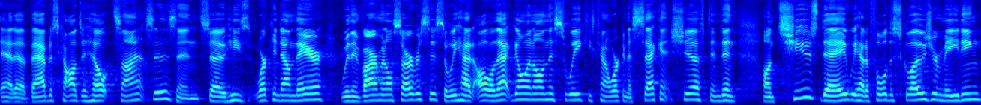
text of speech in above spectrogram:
at a Baptist College of Health Sciences, and so he's working down there with environmental services. So we had all of that going on this week. He's kind of working a second shift, and then on Tuesday we had a full disclosure meeting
